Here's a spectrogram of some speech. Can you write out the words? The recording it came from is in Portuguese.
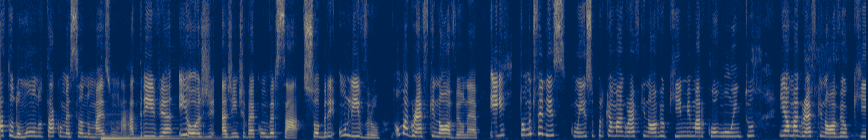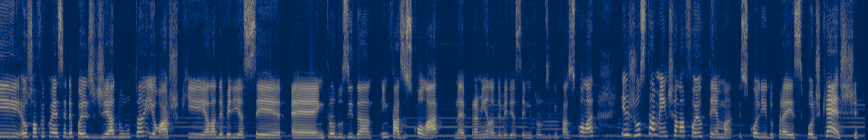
Olá todo mundo, tá começando mais um Narratrivia e hoje a gente vai conversar sobre um livro, uma graphic novel, né? E tô muito feliz com isso porque é uma graphic novel que me marcou muito e é uma graphic novel que eu só fui conhecer depois de adulta e eu acho que ela deveria ser é, introduzida em fase escolar, né? Para mim ela deveria ser introduzida em fase escolar e justamente ela foi o tema escolhido para esse podcast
